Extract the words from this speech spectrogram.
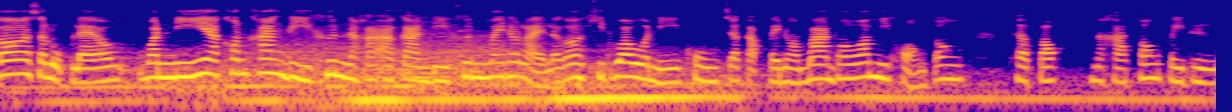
ก็สรุปแล้ววันนี้ค่อนข้างดีขึ้นนะคะ อาการดีขึ้นไม่เท่าไหร่ แล้วก็คิดว่าวันนี้คงจะกลับไปนอนบ้าน เพราะว่ามีของต้องสต็อกนะคะ ต้องไปรื้อ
